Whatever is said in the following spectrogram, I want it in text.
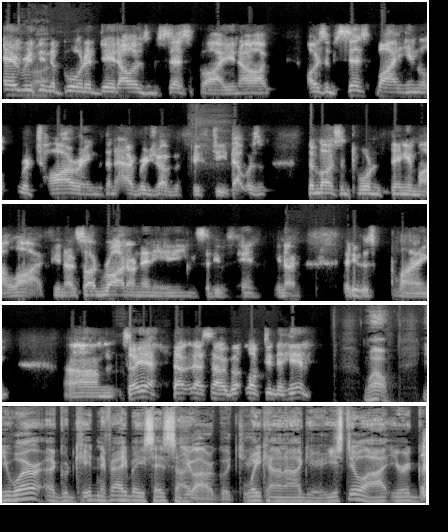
Everything Right. the Border did, I was obsessed by. You know, I, I was obsessed by him retiring with an average over 50. That was the most important thing in my life, you know. So I'd write on any innings that he was in, you know, that he was playing. Um, so yeah, that, that's how I got locked into him. Well, you were a good kid, and if AB says so, You are a good kid. we can't argue. You still are. You're a gr-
